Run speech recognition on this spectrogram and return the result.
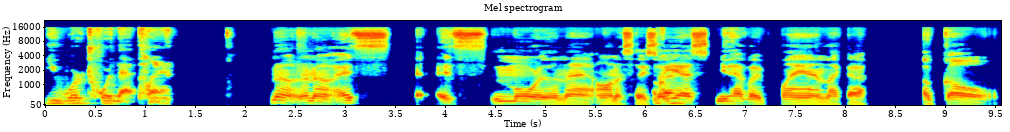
you work toward that plan. No, no, no. It's it's more than that, honestly. So okay. yes, you have a plan, like a a goal.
